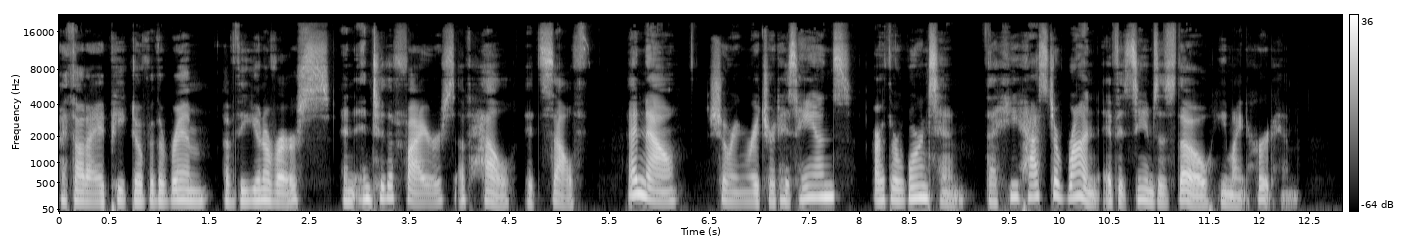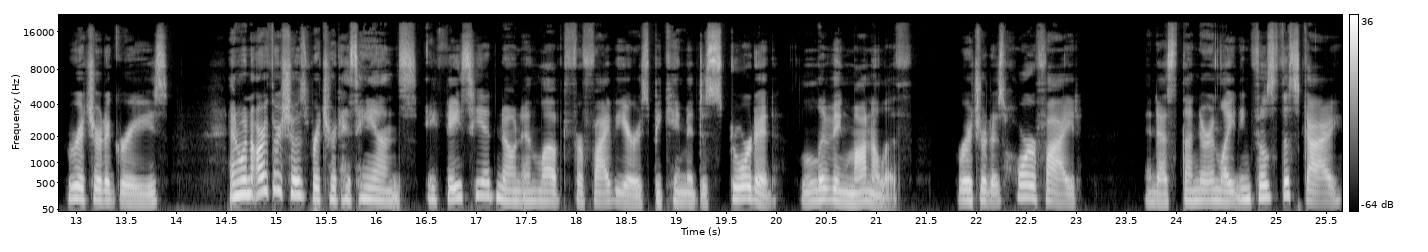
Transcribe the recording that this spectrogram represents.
I thought I had peeked over the rim of the universe and into the fires of hell itself. And now, showing Richard his hands, Arthur warns him that he has to run if it seems as though he might hurt him. Richard agrees, and when Arthur shows Richard his hands, a face he had known and loved for five years became a distorted, living monolith. Richard is horrified, and as thunder and lightning fills the sky,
